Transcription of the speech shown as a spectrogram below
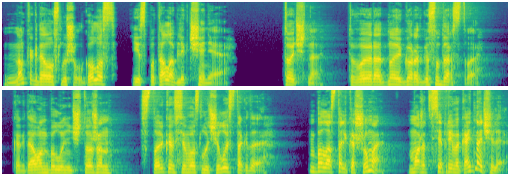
но когда услышал голос, испытал облегчение. «Точно. Твой родной город-государство. Когда он был уничтожен, столько всего случилось тогда». «Было столько шума? Может, все привыкать начали?»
